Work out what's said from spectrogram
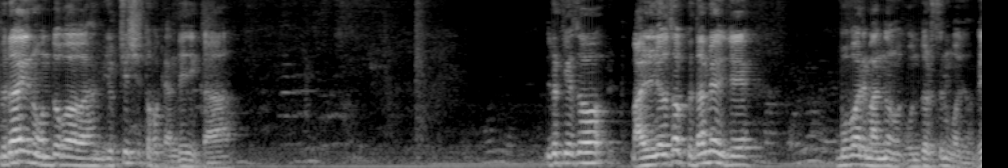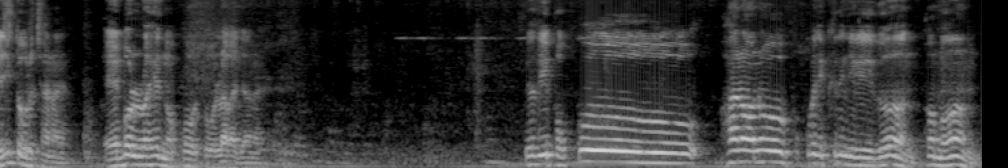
드라이는 온도가 한 6, 70도밖에 안 되니까. 이렇게 해서 말려서 그 다음에 이제 모발에 맞는 온도를 쓰는 거죠. 매직도 그렇잖아요. 애벌로 해놓고 또 올라가잖아요. 그래서 이 복구 한원우 복구매직 클리닉은 펌은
